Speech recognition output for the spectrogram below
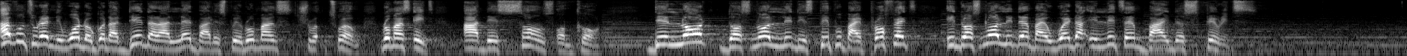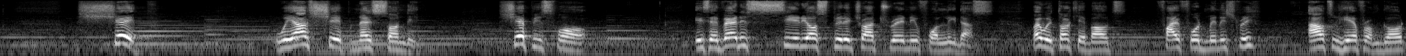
Haven't you read the Word of God that they that are led by the Spirit, Romans 12, Romans 8, are the sons of God. The Lord does not lead his people by prophets, he does not lead them by weather, he leads them by the spirits. Shape. We have shape next Sunday. Shape is for it's a very serious spiritual training for leaders. When we talk about fivefold ministry, how to hear from God,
